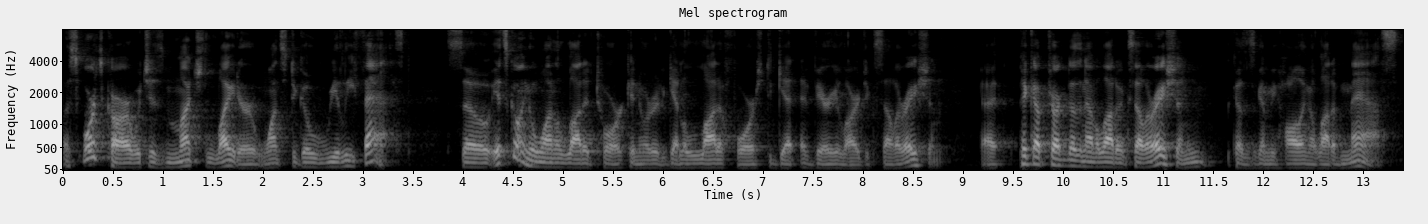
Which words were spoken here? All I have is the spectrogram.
A sports car, which is much lighter, wants to go really fast. So it's going to want a lot of torque in order to get a lot of force to get a very large acceleration. Okay? Pickup truck doesn't have a lot of acceleration because it's going to be hauling a lot of mass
